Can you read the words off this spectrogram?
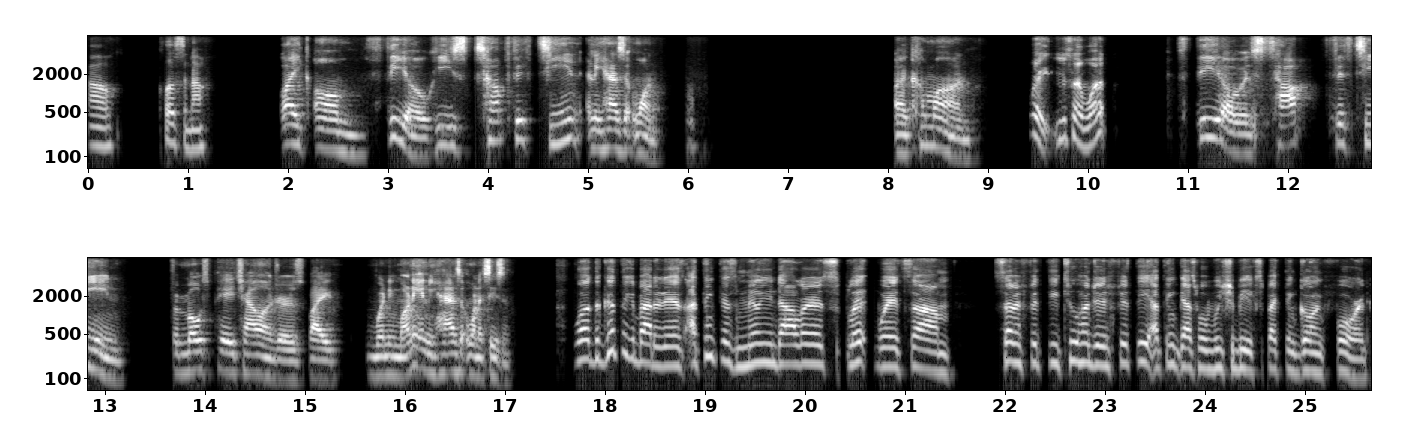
Oh, close enough. Like um Theo, he's top fifteen and he hasn't won. Like, come on. Wait, you said what? Theo is top fifteen for most paid challengers by winning money, and he hasn't won a season. Well, the good thing about it is I think this million dollar split where it's um 750, 250, I think that's what we should be expecting going forward.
